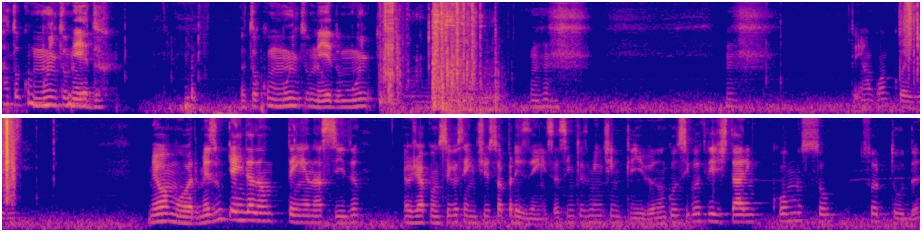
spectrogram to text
Eu tô com muito medo. Eu tô com muito medo, muito. Uhum. Tem alguma coisa aqui. Meu amor, mesmo que ainda não tenha nascido, eu já consigo sentir sua presença. É simplesmente incrível. Não consigo acreditar em como sou sortuda.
